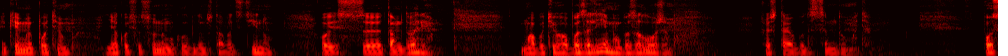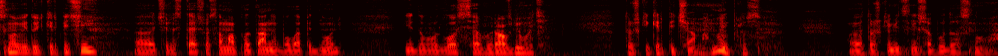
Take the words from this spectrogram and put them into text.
який ми потім якось усунемо, коли будемо ставити стіну. Ось е, там двері. Мабуть, його або заліємо, або заложимо. Щось треба буде з цим думати. По основі йдуть кирпичі е, через те, що сама плита не була під ноль. І довелося виравнювати трошки кирпичами. Ну і плюс е, трошки міцніша буде основа.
